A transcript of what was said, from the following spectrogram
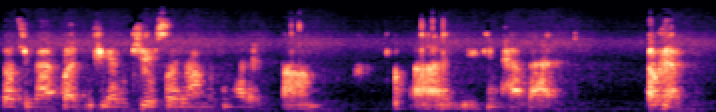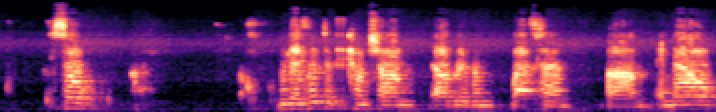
go through that. But if you guys are curious later on looking at it, um, uh, you can have that. Okay, so you guys looked at the Kohn-Sham algorithm last time, um, and now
